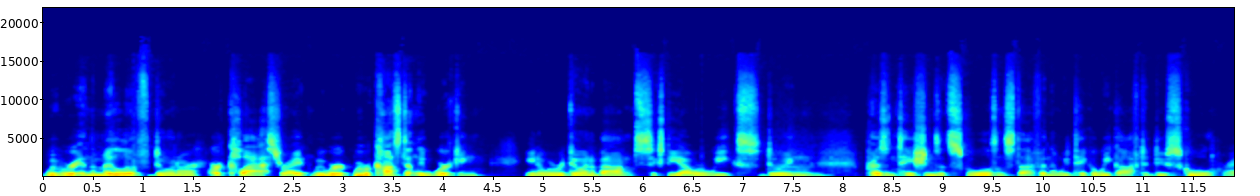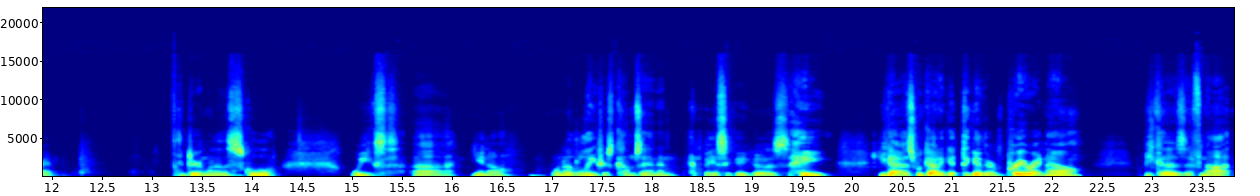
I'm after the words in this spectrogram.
we were in the middle of doing our our class. Right, we were we were constantly working. You know, we were doing about sixty hour weeks, doing Mm. presentations at schools and stuff, and then we take a week off to do school, right? And during one of the school weeks, uh, you know, one of the leaders comes in and, and basically goes, "Hey, you guys, we got to get together and pray right now, because if not,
